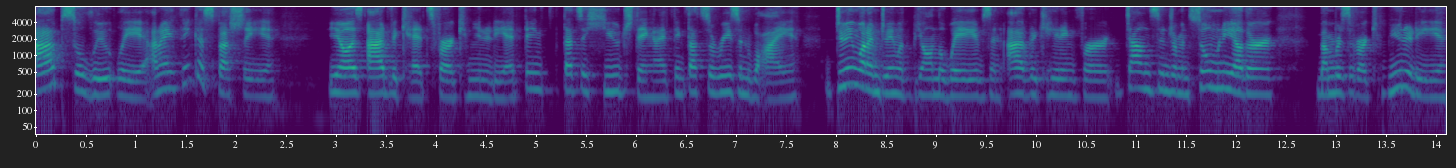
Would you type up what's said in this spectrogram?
Absolutely. And I think, especially, you know, as advocates for our community, I think that's a huge thing. And I think that's the reason why doing what I'm doing with Beyond the Waves and advocating for Down syndrome and so many other members of our community,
